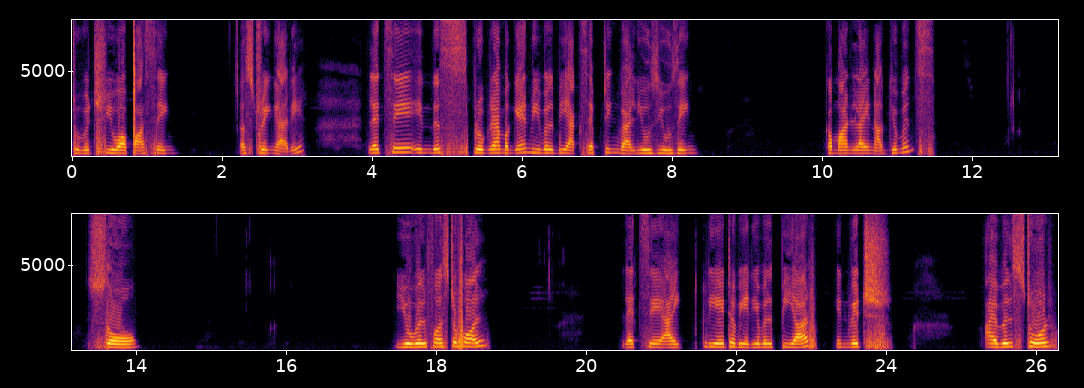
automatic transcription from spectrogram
to which you are passing a string array. Let's say in this program again we will be accepting values using command line arguments. So you will first of all let's say I create a variable PR in which I will store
